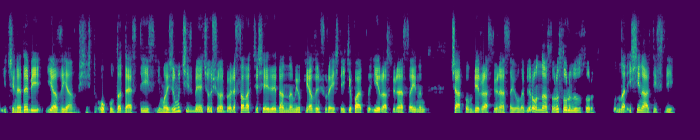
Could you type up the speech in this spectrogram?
İçine de bir yazı yazmış. İşte okulda dersteyiz imajı mı çizmeye çalışıyorlar? Böyle salakça şeylerin anlamı yok. Yazın şuraya işte iki farklı irrasyonel sayının çarpımı bir rasyonel sayı olabilir. Ondan sonra sorunuzu sorun. Bunlar işin artistliği.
